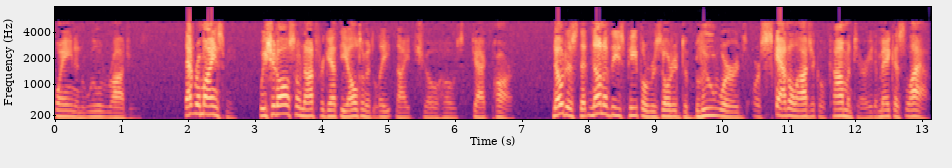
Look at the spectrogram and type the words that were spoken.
Twain and Will Rogers. That reminds me, we should also not forget the ultimate late night show host, Jack Paar. Notice that none of these people resorted to blue words or scatological commentary to make us laugh.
